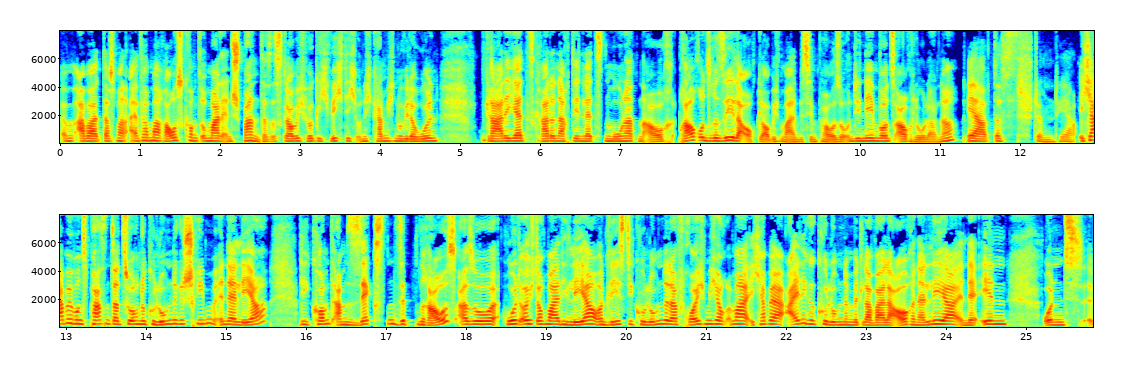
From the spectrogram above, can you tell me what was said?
ähm, aber dass man einfach mal rauskommt und mal entspannt, das ist, glaube ich, wirklich wichtig. Und ich kann mich nur wiederholen, gerade jetzt, gerade nach den letzten Monaten auch, braucht unsere Seele auch, glaube ich, mal ein bisschen Pause. Und die nehmen wir uns auch, Lola, ne? Ja, das stimmt, ja. Ich habe übrigens passend dazu auch eine Kolumne geschrieben in der Lea. Die kommt am 6.7. raus. Also holt euch doch mal die Lea und lest die Kolumne. Da freue ich mich auch immer. Ich habe ja einige Kolumnen mittlerweile auch in der Lea, in der Inn. Und äh,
